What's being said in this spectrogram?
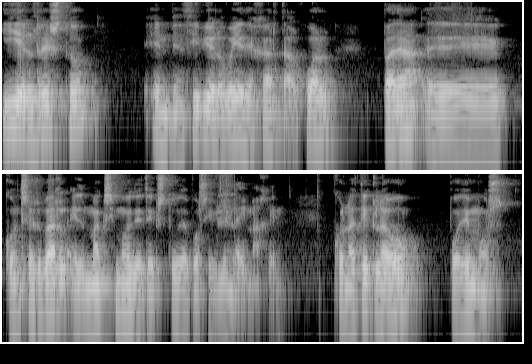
y el resto en principio lo voy a dejar tal cual para eh, conservar el máximo de textura posible en la imagen. Con la tecla O podemos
